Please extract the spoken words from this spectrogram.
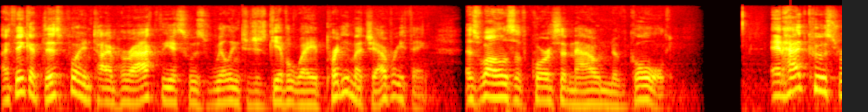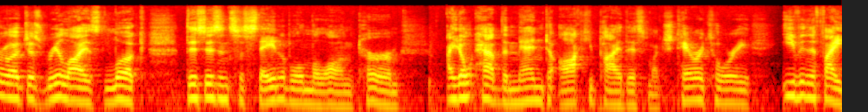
I think at this point in time, Heraclius was willing to just give away pretty much everything, as well as, of course, a mountain of gold. And had Khosrow just realized, look, this isn't sustainable in the long term, I don't have the men to occupy this much territory. Even if I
